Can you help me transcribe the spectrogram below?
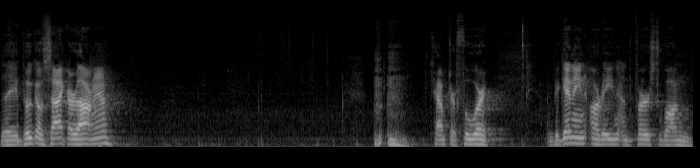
The book of Zechariah, chapter 4, and beginning our reading verse 1.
